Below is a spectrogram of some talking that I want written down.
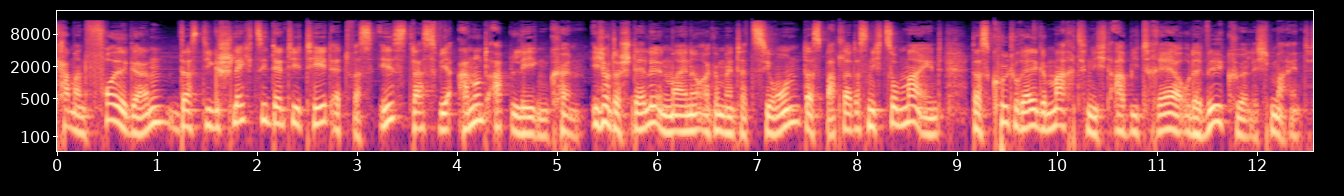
kann man folgern, dass die Geschlechtsidentität etwas ist, das wir an und ablegen können. Ich unterstelle in meiner Argumentation, dass Butler das nicht so meint, dass kulturell gemacht nicht arbiträr oder willkürlich meint.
